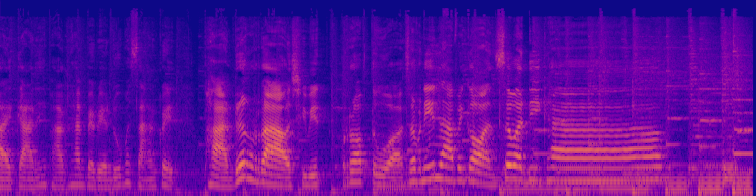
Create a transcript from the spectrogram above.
รายการที่พาทุกท่านไปเรียนรู้ภาษาอังกฤษ ผ่านเรื่องราวชีวิตรอบตัวสำหรับวันนี้ลาไปก่อน สวัสดีครับ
